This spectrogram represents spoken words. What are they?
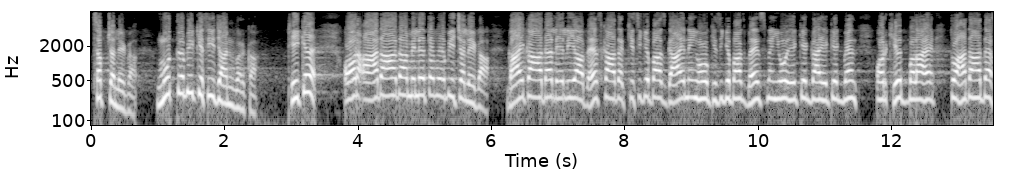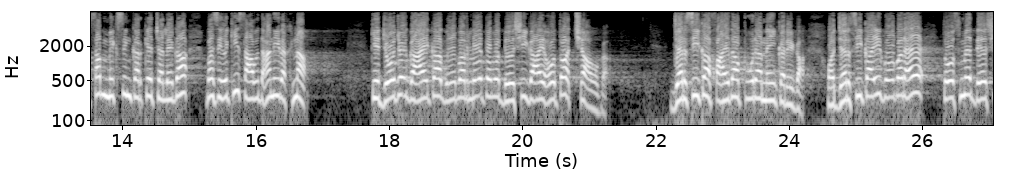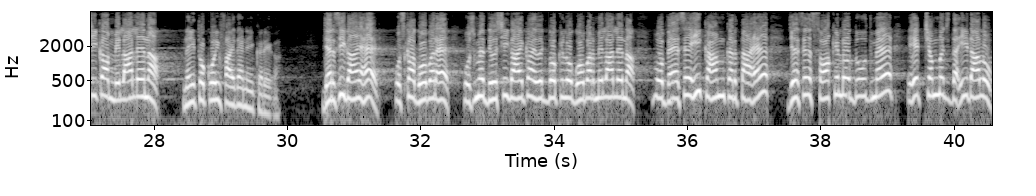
सब चलेगा। मूत्र भी किसी जानवर का। ठीक है? और आधा आधा मिले तो वो भी चलेगा। गाय का आधा ले लिया, भैंस का आधा। किसी के पास गाय नहीं हो, किसी के पास भैंस नहीं हो, एक एक गाय, एक एक भैंस और खेत बड़ा है तो आधा आधा सब मिक्सिंग करके चलेगा। बस एक ही सावधानी रखना कि जो जो गाय का गोबर लो तो वो देशी गाय हो तो अच्छा होगा। जर्सी का फ़ायदा पूरा नहीं करेगा। और जर्सी का ही गोबर है तो उसमें देशी का मिला लेना, नहीं तो कोई फ़ायदा नहीं करेगा। जर्सी गाय है उसका गोबर है, उसमें देसी गाय का एक दो किलो गोबर मिला लेना। वो वैसे ही काम करता है, जैसे सौ किलो दूध में एक चम्मच दही डालो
